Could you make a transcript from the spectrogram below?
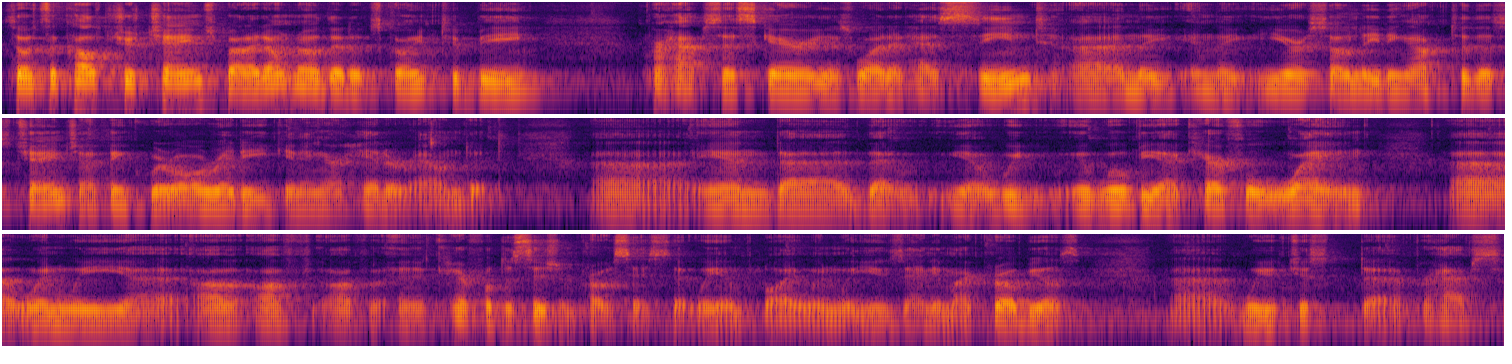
So it's a culture change, but I don't know that it's going to be perhaps as scary as what it has seemed uh, in the in the year or so leading up to this change. I think we're already getting our head around it, uh, and uh, that you know we it will be a careful weighing. Uh, when we uh, of, of a careful decision process that we employ when we use antimicrobials, uh, we just perhaps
